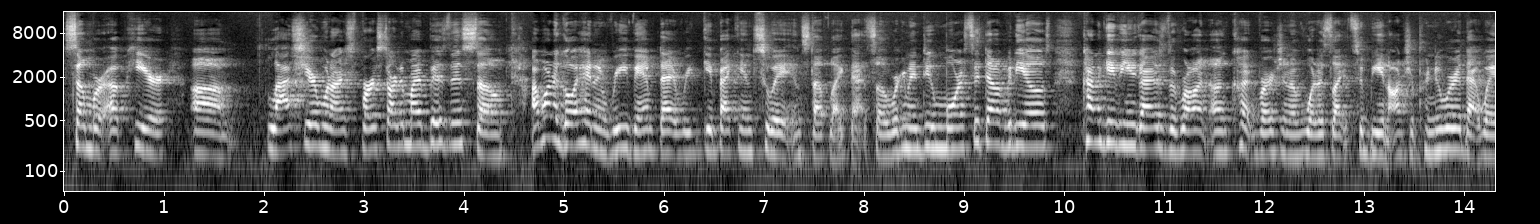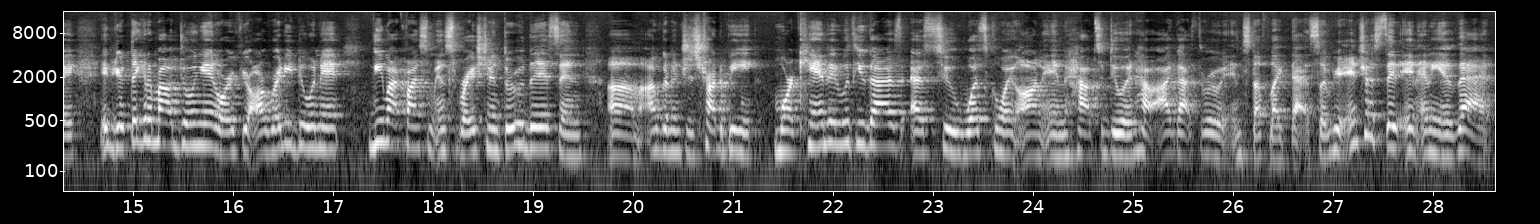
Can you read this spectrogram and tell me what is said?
somewhere up here. Um, last year when I first started my business. So I want to go ahead and revamp that, re get back into it and stuff like that. So we're going to do more sit down videos, kind of giving you guys the raw and uncut version of what it's like to be an entrepreneur. That way, if you're thinking about doing it or if you're already doing it, you might find some inspiration through this. And um, I'm going to just try to be more candid with you guys as to what's going on and how to do it, how I got through it and stuff like that. So if you're interested in any of that,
